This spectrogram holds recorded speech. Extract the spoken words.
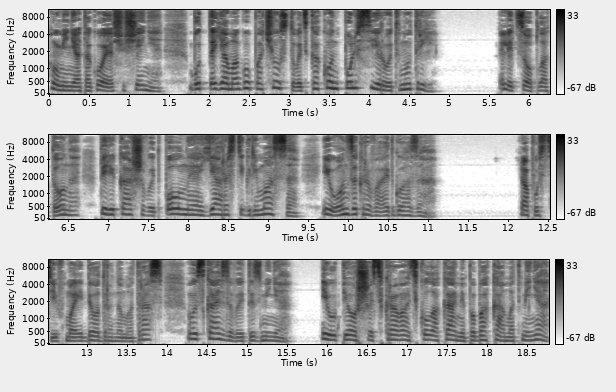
У меня такое ощущение, будто я могу почувствовать, как он пульсирует внутри. Лицо Платона перекашивает полная ярости гримаса, и он закрывает глаза. Опустив мои бедра на матрас, выскальзывает из меня – и, упершись в кровать кулаками по бокам от меня,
